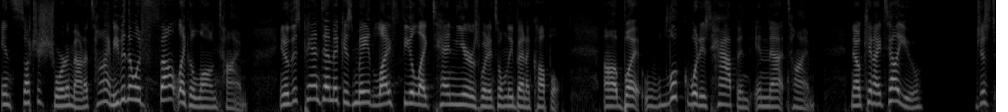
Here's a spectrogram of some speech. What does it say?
in such a short amount of time, even though it felt like a long time. You know, this pandemic has made life feel like 10 years when it's only been a couple. Uh, but look what has happened in that time. Now, can I tell you, just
